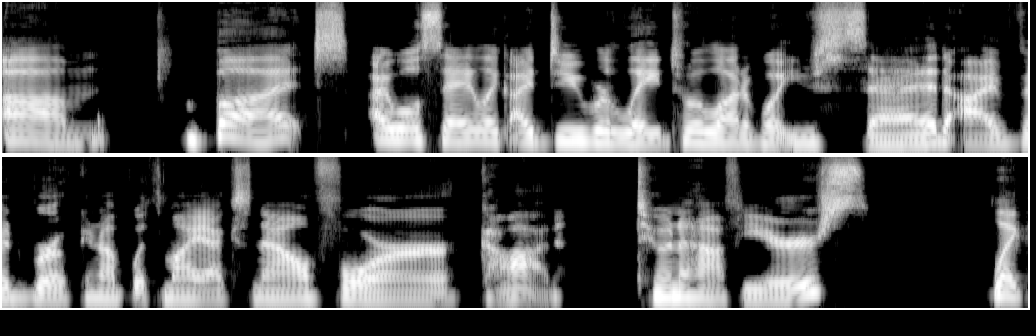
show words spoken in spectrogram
Um but I will say like I do relate to a lot of what you said. I've been broken up with my ex now for God, two and a half years. Like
